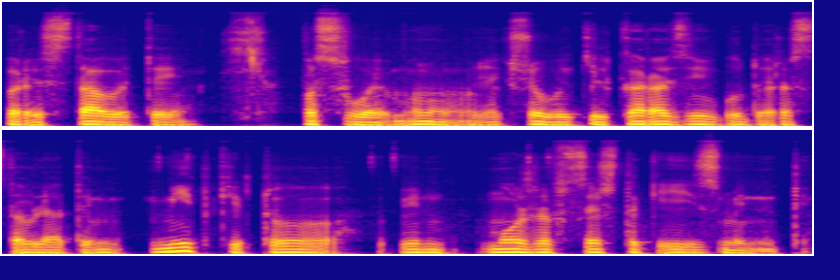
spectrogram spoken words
переставити по-своєму. Ну, якщо ви кілька разів буде розставляти мітки, то він може все ж таки її змінити.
